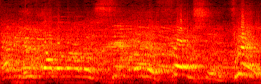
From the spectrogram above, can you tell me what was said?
Hebben jullie allemaal een zin in de feestje?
